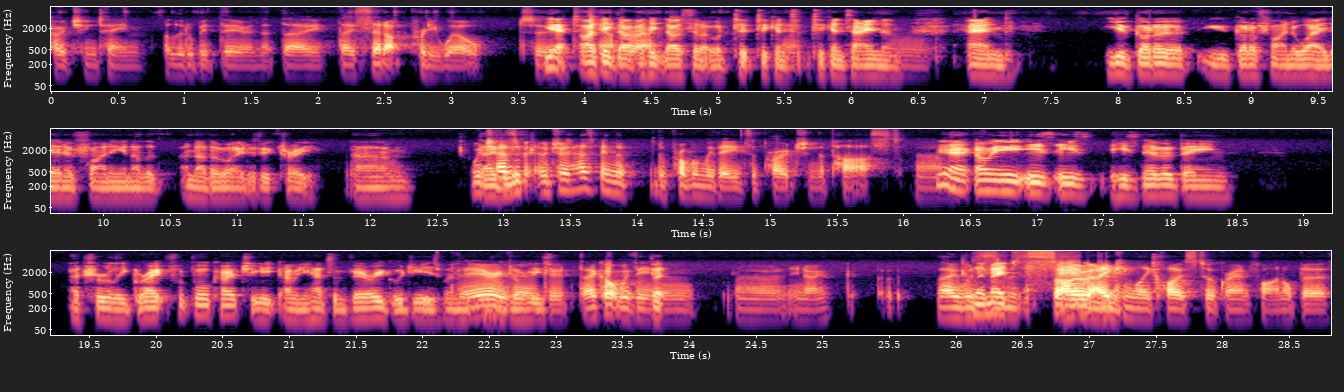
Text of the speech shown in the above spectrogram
coaching team a little bit there, in that they, they set up pretty well. To, yeah, to I think I think that was set up to to, con- Yeah. to contain them, Mm, and you've got to you've got to find a way then of finding another another way to victory. Um, which has looked- been, which has been the, the problem with Eade's approach in the past. Um, Yeah, I mean, he's he's he's never been a truly great football coach. He, I mean, he had some very good years when very when very good. They got within, But- uh, you know, they were so Mm. achingly close to a grand final berth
